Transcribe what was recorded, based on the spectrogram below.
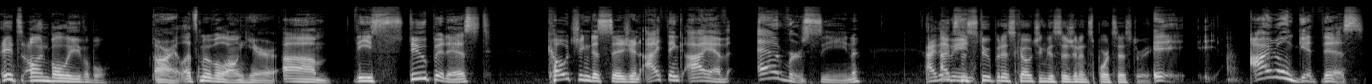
It's unbelievable. All right, let's move along here. Um, the stupidest coaching decision I think I have ever seen. I think I it's mean- the stupidest coaching decision in sports history. I don't get this.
